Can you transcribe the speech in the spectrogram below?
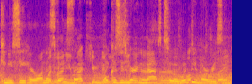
can you see hair on his But when face you there? met him, Oh, because he's wearing a mask, so it would be more recent.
